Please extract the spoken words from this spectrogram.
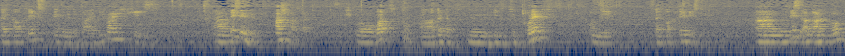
ciphertext encrypted by different keys. Uh, this is hash attack. So what uh, attacker do is to collect only ciphertext. And this attack not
